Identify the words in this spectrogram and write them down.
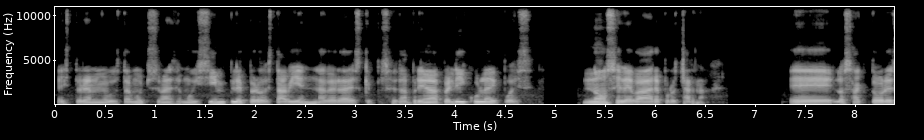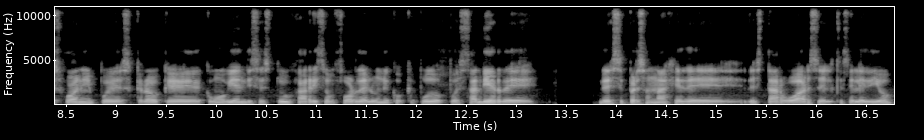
La historia no me gusta mucho, se me hace muy simple, pero está bien. La verdad es que pues, es la primera película y pues no se le va a reprochar nada. Eh, los actores, Juani, pues creo que, como bien dices tú, Harrison Ford, el único que pudo pues salir de, ese personaje de, Star Wars, el que se le dio.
